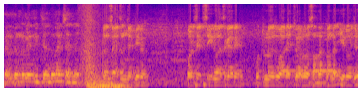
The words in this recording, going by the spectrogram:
తల్లిదండ్రులు లేని విద్యార్థులను ఆయన చదివేస్తారు శాసనసభ్యులు బొడిశెట్టి శ్రీనివాస్ గారి పుట్టినరోజు వారోత్సవాల సందర్భంగా ఈరోజు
